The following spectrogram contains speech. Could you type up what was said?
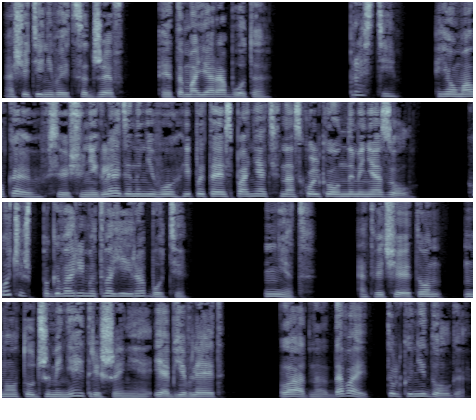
ощетинивается Джефф. Это моя работа. Прости. Я умолкаю, все еще не глядя на него и пытаясь понять, насколько он на меня зол. Хочешь, поговорим о твоей работе? Нет, отвечает он, но тут же меняет решение и объявляет: "Ладно, давай, только недолго".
